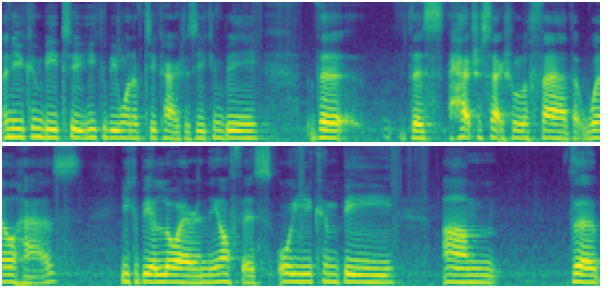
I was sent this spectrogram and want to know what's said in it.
And you can be two. You could be one of two characters. You can be the this heterosexual affair that Will has. You could be a lawyer in the office, or you can be um, the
